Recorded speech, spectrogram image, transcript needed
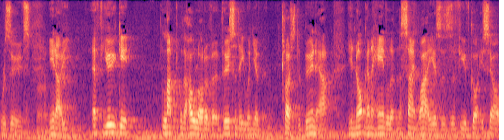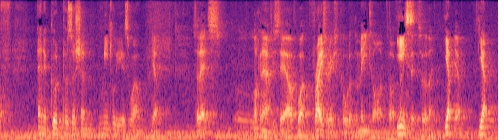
reserves. Uh-huh. You know, if you get lumped with a whole lot of adversity when you're close to burnout, you're not going to handle it in the same way as, as if you've got yourself in a good position mentally as well. Yep. So that's looking after yourself, what Fraser actually called it, the me time type yes. thing, sort of thing. Yep. Yep. Yep.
